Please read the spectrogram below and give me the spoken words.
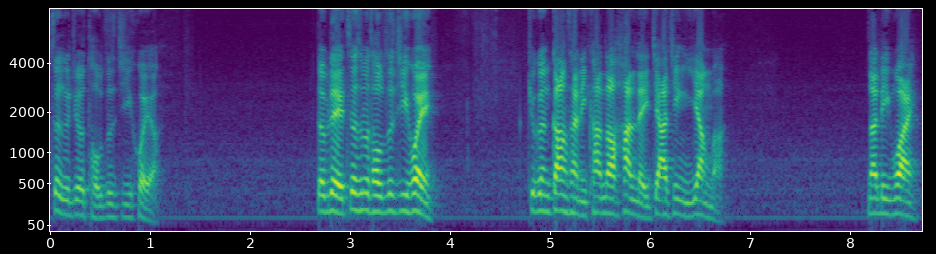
这个就是投资机会啊，对不对？这是不是投资机会？就跟刚才你看到汉磊加金一样嘛。那另外，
